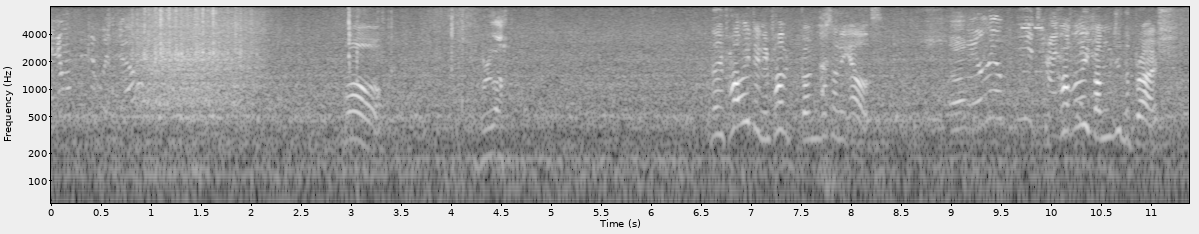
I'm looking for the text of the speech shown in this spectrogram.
Can you open the window? Whoa. 我不知道 No, you probably didn't. You probably bumped into something else. 啊。We only opened it a tiny Probably bumped into the brush.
